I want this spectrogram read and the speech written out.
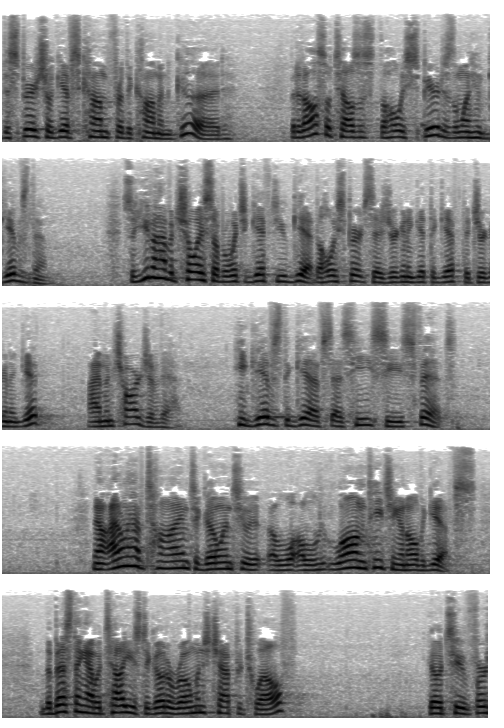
the spiritual gifts come for the common good, but it also tells us the Holy Spirit is the one who gives them. So you don't have a choice over which gift you get. The Holy Spirit says you're going to get the gift that you're going to get. I'm in charge of that. He gives the gifts as He sees fit. Now, I don't have time to go into a, a, long teaching on all the gifts. The best thing I would tell you is to go to Romans chapter 12, go to 1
